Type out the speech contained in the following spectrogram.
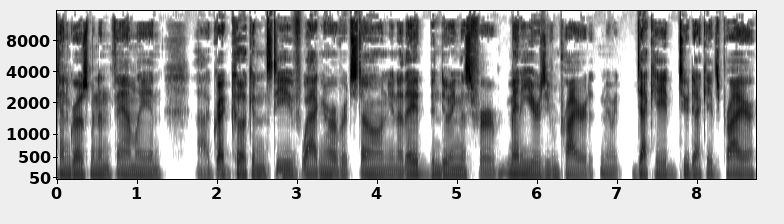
Ken Grossman and family, and uh, Greg Koch and Steve Wagner over at Stone. You know, they had been doing this for many years, even prior to maybe decade, two decades prior.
